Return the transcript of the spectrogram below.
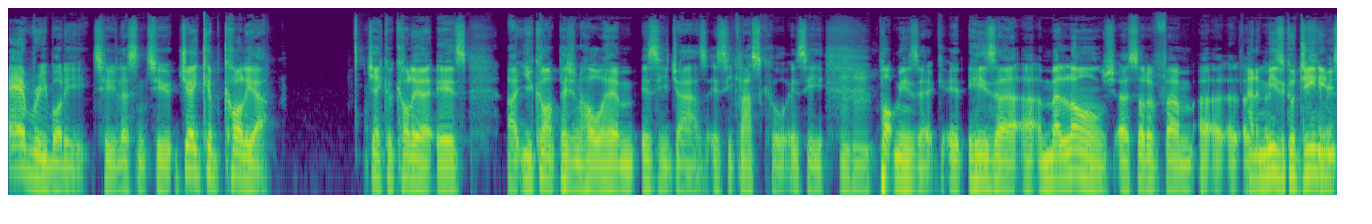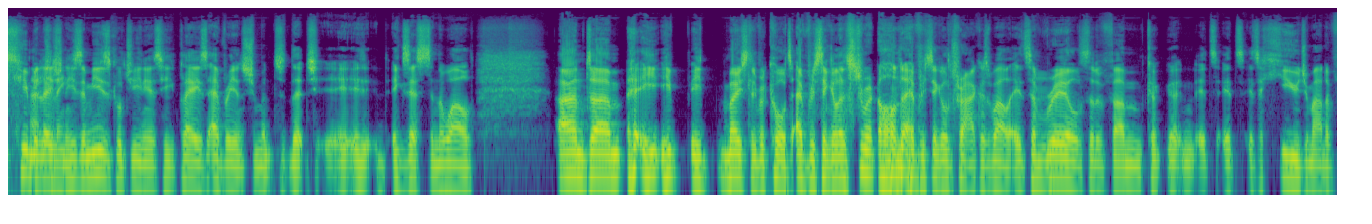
everybody to listen to Jacob Collier. Jacob Collier is uh, you can't pigeonhole him. Is he jazz? Is he classical? Is he mm-hmm. pop music? It, he's a, a, melange, a sort of um, a, a, and a musical genius. Accumulation. He's a musical genius. He plays every instrument that exists in the world and um, he, he, he mostly records every single instrument on every single track as well. It's a mm. real sort of um, it's it's it's a huge amount of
